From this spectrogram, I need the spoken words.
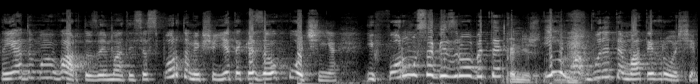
Ну я думаю, варто займатися спортом, якщо є таке заохочення. І форму собі зробите, Конечно. і ма- будете мати гроші.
